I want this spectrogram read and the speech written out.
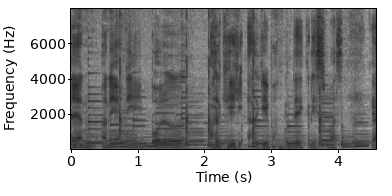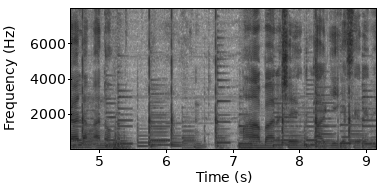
Ayan, ano yan eh, ball algae, algae bang hindi, Christmas. Kaya lang ano, mahaba na siya yung algae kasi rin eh.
